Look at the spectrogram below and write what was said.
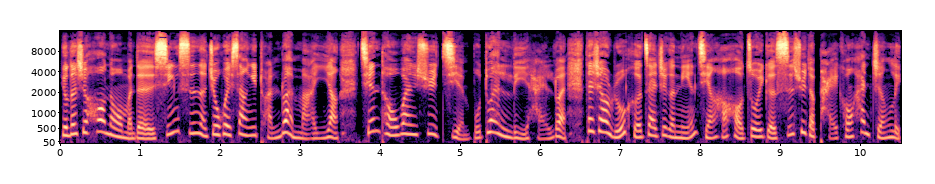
有的时候呢，我们的心思呢就会像一团乱麻一样，千头万绪，剪不断理还乱。但是要如何在这个年前好好做一个思绪的排空和整理？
